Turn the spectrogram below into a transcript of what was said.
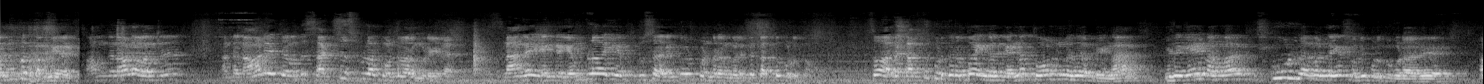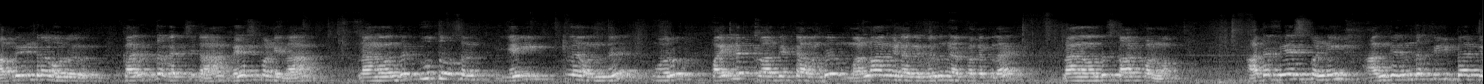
ரொம்ப கம்மியா இருக்கு. அவங்களால வந்து அந்த நாலேஜை வந்து சக்சஸ்ஃபுல்லா கொண்டு வர முடியல. நாங்க எங்க எம்ப்ளாயியை புதுசா ரெக்ரூட் பண்றவங்களுக்கு கத்துக் கொடுத்தோம். ஸோ அதை கத்துக் கொடுக்குறப்ப எங்களுக்கு என்ன தோணுனது அப்படின்னா இதை ஏன் நம்ம ஸ்கூல் லெவல்லையே சொல்லிக் கொடுக்க கூடாது அப்படின்ற ஒரு கருத்தை வச்சு தான் பேஸ் பண்ணி தான் நாங்கள் வந்து டூ தௌசண்ட் எயிட்ல வந்து ஒரு பைலட் ப்ராஜெக்டா வந்து மல்லாங்கிணறு விருதுநகர் பக்கத்துல நாங்க வந்து ஸ்டார்ட் பண்ணோம். அதை பேஸ் பண்ணி அங்க இருந்த ஃபீட்பேக்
